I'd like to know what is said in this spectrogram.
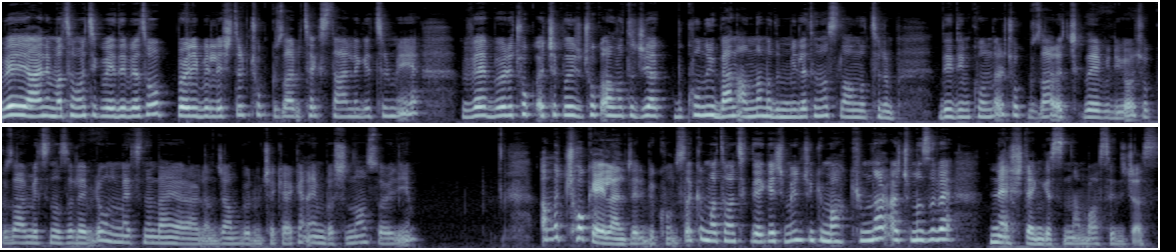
ve yani matematik ve edebiyatı hop böyle birleştirip çok güzel bir tekst haline getirmeyi ve böyle çok açıklayıcı, çok anlatıcı bu konuyu ben anlamadım, millete nasıl anlatırım dediğim konuları çok güzel açıklayabiliyor. Çok güzel metin hazırlayabiliyor. Onun metninden yararlanacağım bölümü çekerken en başından söyleyeyim. Ama çok eğlenceli bir konu. Sakın matematik diye geçmeyin çünkü mahkumlar açmazı ve Nash dengesinden bahsedeceğiz.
